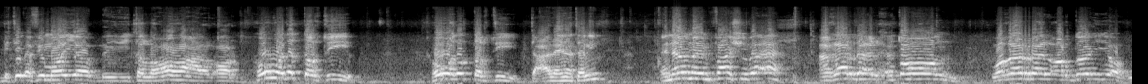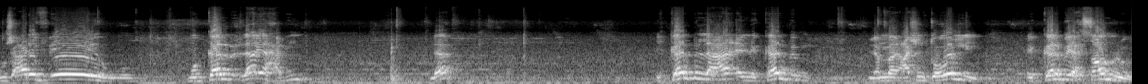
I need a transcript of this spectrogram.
بتبقى في مية بيطلعوها على الأرض هو ده الترطيب هو ده الترتيب تعال هنا تاني إنما ما ينفعش بقى أغرق الحيطان وأغرق الأرضية ومش عارف إيه. والكلب لا يا حبيبي لا الكلب اللي. اللي الكلب لما عشان تقول لي الكلب يحصل له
